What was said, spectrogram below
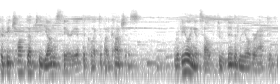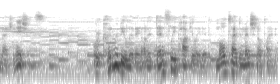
could be chalked up to Jung's theory of the collective unconscious, revealing itself through vividly overactive imaginations. Or could we be living on a densely populated, multi-dimensional planet,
